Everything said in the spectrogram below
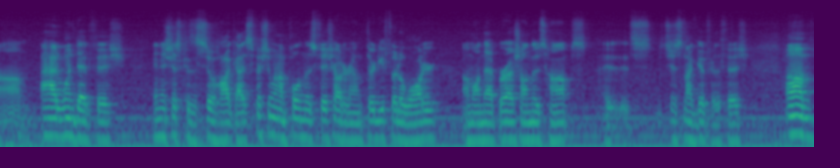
Um, I had one dead fish, and it's just because it's so hot, guys. Especially when I'm pulling those fish out around 30 foot of water. I'm on that brush on those humps. It's it's just not good for the fish. Um,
